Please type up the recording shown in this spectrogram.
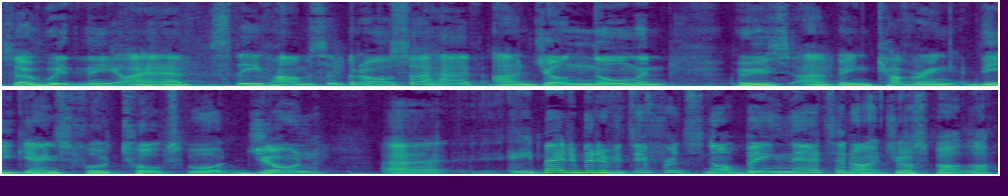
So with me, I have Steve Harmison, but I also have uh, John Norman, who's uh, been covering the games for Talksport. John, uh, he made a bit of a difference not being there tonight, Jos Buttler.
